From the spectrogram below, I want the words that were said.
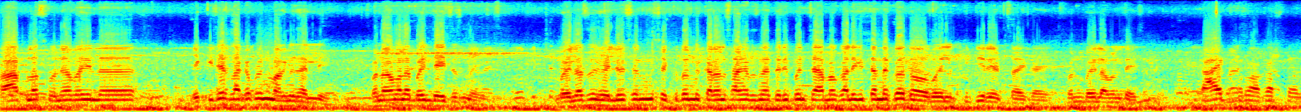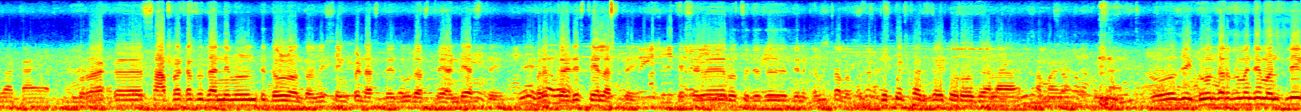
हा आपला सोन्या बैल एक्केचाळीस लाखापर्यंत मागणी झालेली पण आम्हाला बैल द्यायचंच नाही. बैलाचं व्हॅल्युएशन शक्यतो मी करायला सांगत नाही तरी पण चार लोक आले की त्यांना कळतं बैल किती रेटचा आहे काय. पण बैल आम्हाला द्यायचं नाही. काय खुराक काय खुराक सहा प्रकारचं धान्य मिळून ते दळून आणतो मी शेंगपेंट असते दूध असते अंडे असते परत करडीस तेल असते. हे सगळे रोजचं त्याचं दिनक्रम चालू असतं किती खर्च येतो रोज याला सांभाळण्यासाठी? रोज एक दोन हजार रुपये म्हणजे मंथली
